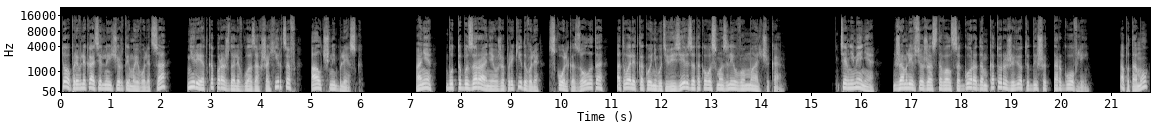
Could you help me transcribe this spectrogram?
то привлекательные черты моего лица нередко порождали в глазах шахирцев алчный блеск. Они будто бы заранее уже прикидывали, сколько золота отвалит какой-нибудь визирь за такого смазливого мальчика. Тем не менее, Джамли все же оставался городом, который живет и дышит торговлей, а потому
